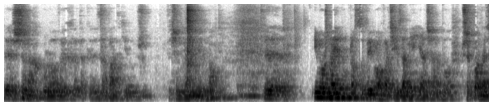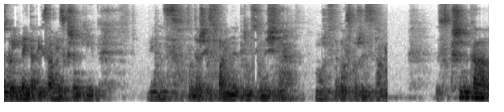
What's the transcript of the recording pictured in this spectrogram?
y, szynach kulowych, takie zapadki, już wyciągnąłem jedno. Y, i można je po prostu wyjmować i zamieniać albo przekładać do innej takiej samej skrzynki. Więc to też jest fajny plus, myślę. Może z tego skorzystam. Skrzynka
